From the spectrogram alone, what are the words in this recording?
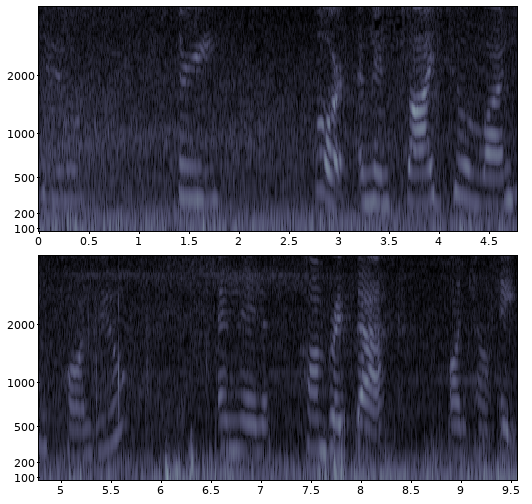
two, three, four. And then slide to a lunge with tendu. And then cambre back on count eight.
